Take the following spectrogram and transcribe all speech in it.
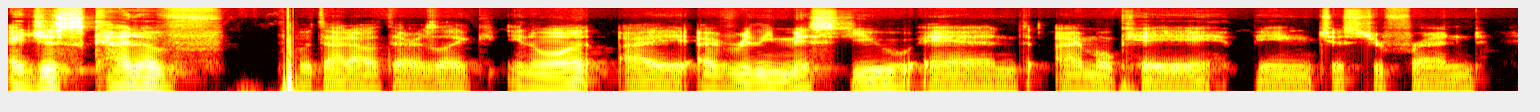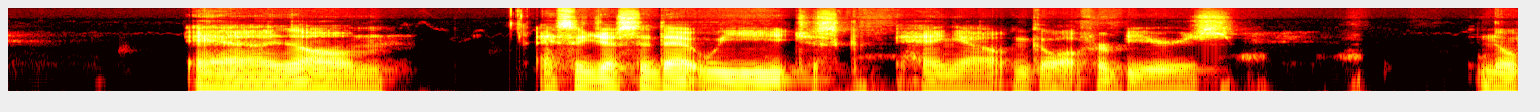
I just kind of put that out there as like, you know what, I I really missed you, and I'm okay being just your friend. And um, I suggested that we just hang out and go out for beers. No,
